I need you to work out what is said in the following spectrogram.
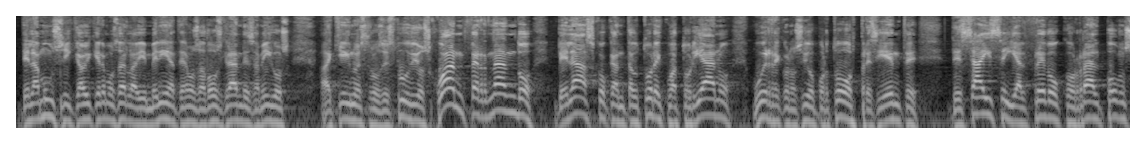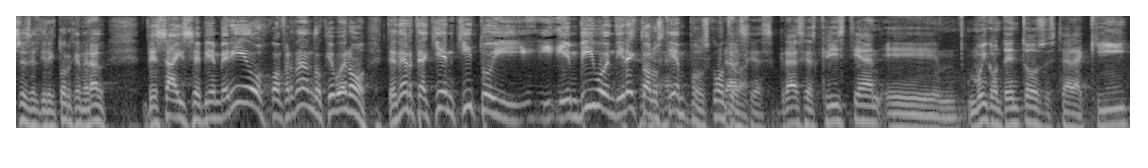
de la música. Hoy queremos dar la bienvenida. Tenemos a dos grandes amigos aquí en nuestros estudios. Juan Fernando Velasco, cantautor ecuatoriano, reconocido por todos, presidente de SAICE, y Alfredo Corral Ponce, el director general de SAICE. Bienvenido, Juan Fernando. Qué bueno tenerte aquí en Quito y, en vivo, en directo a los tiempos. ¿Cómo gracias, te va? gracias, Cristian. Eh, muy contentos de estar aquí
